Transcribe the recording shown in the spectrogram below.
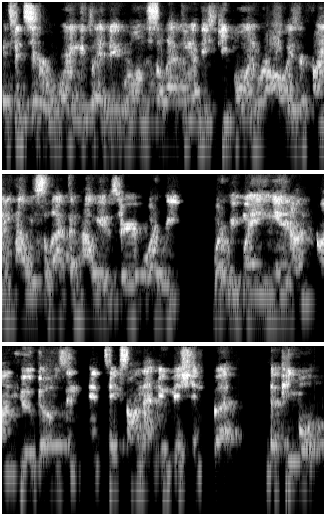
it's been super rewarding. We play a big role in the selecting of these people and we're always refining how we select them, how we observe, what are we, what are we weighing in on, on who goes and, and takes on that new mission. But the people,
